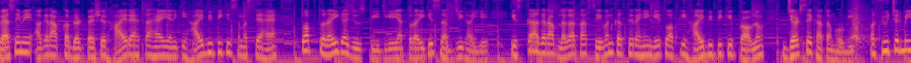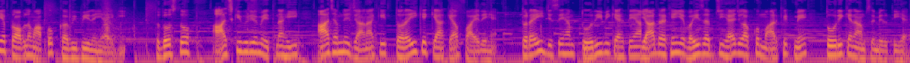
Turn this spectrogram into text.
तो ऐसे में अगर आपका ब्लड प्रेशर हाई रहता है, यानी कि हाई बीपी की समस्या है तो आप तुरई का जूस पीजिए या तुरई की सब्ज़ी खाइए। इसका अगर आप लगातार सेवन करते रहेंगे तो आपकी हाई बीपी की प्रॉब्लम जड़ से खत्म होगी और फ्यूचर में यह प्रॉब्लम आपको कभी भी नहीं आएगी। तो दोस्तों, आज की वीडियो में इतना ही। आज हमने जाना कि तुरई के क्या क्या फ़ायदे हैं। तुरई जिसे हम तोरी भी कहते हैं। याद रखें, ये वही सब्ज़ी है जो आपको मार्केट में तोरी के नाम से मिलती है।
